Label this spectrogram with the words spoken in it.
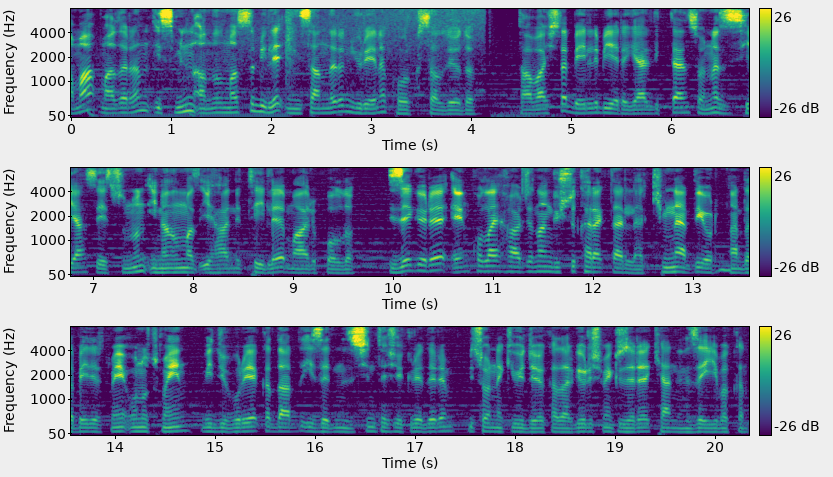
Ama Madara'nın isminin anılması bile insanların yüreğine korku salıyordu. Savaşta belli bir yere geldikten sonra Siyah Zetsu'nun inanılmaz ihanetiyle mağlup oldu. Size göre en kolay harcanan güçlü karakterler kimlerdi yorumlarda belirtmeyi unutmayın. Video buraya kadardı. İzlediğiniz için teşekkür ederim. Bir sonraki videoya kadar görüşmek üzere. Kendinize iyi bakın.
